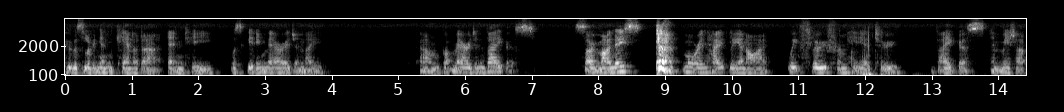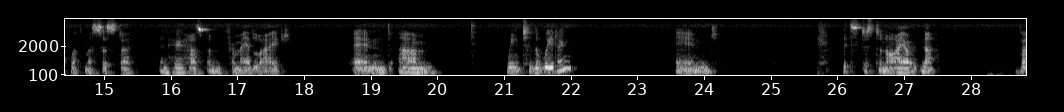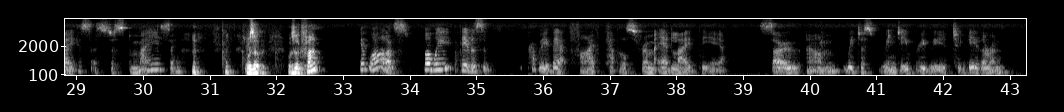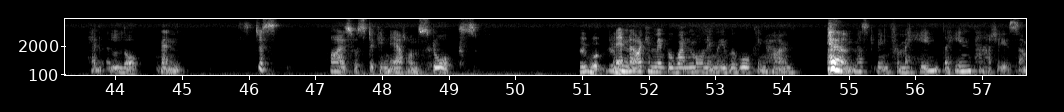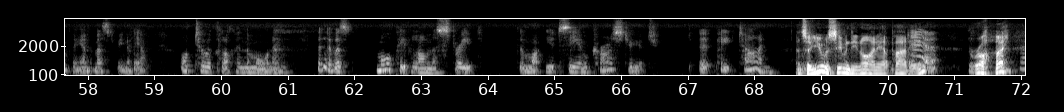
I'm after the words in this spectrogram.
who was living in Canada and he was getting married and they um, got married in Vegas. So my niece, Maureen Hately, and I, we flew from here to Vegas and met up with my sister and her husband from Adelaide and um, went to the wedding and it's just an eye opener. Vegas is just amazing. Was it was it fun? It was. Well, we there was probably about five couples from Adelaide there, so um, we just went everywhere together and had a look, and just eyes were sticking out on stalks. It And I can remember one morning we were walking home. it must have been from a hen, the hen party or something, and it must have been about or two o'clock in the morning. But there was more people on the street than what you'd see in Christchurch at peak time. And so you were seventy nine out partying, Yeah. right?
